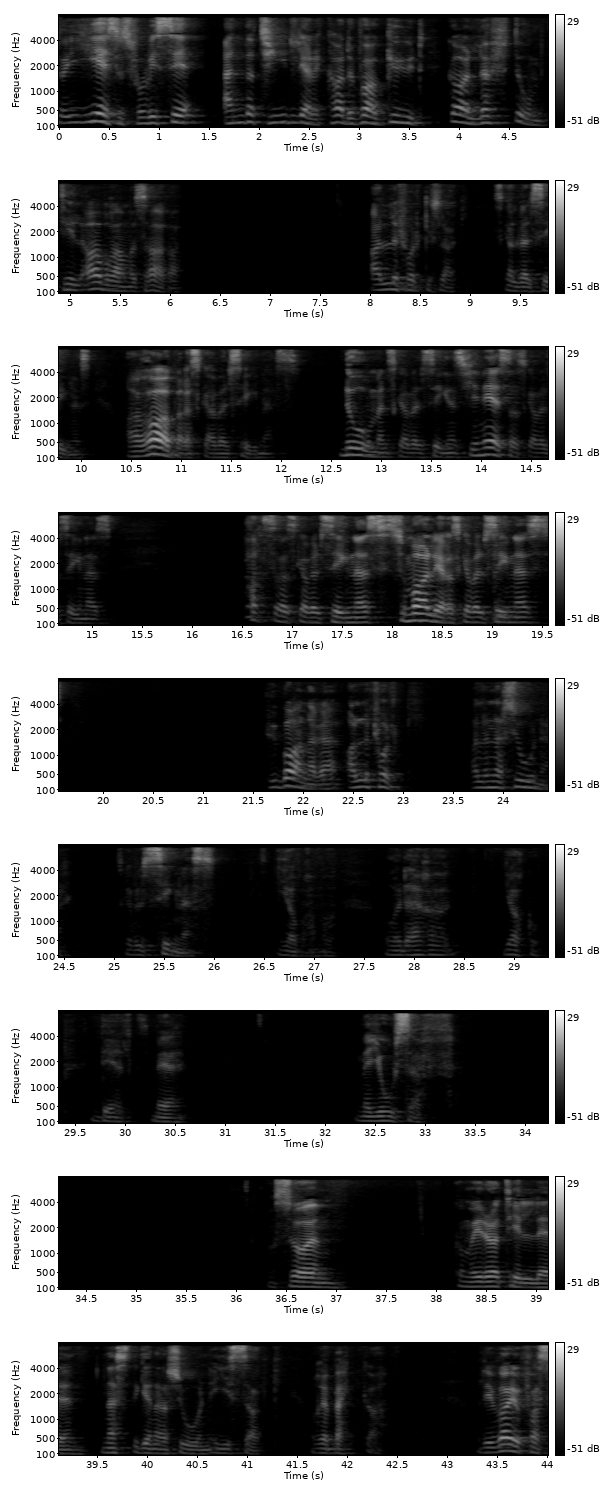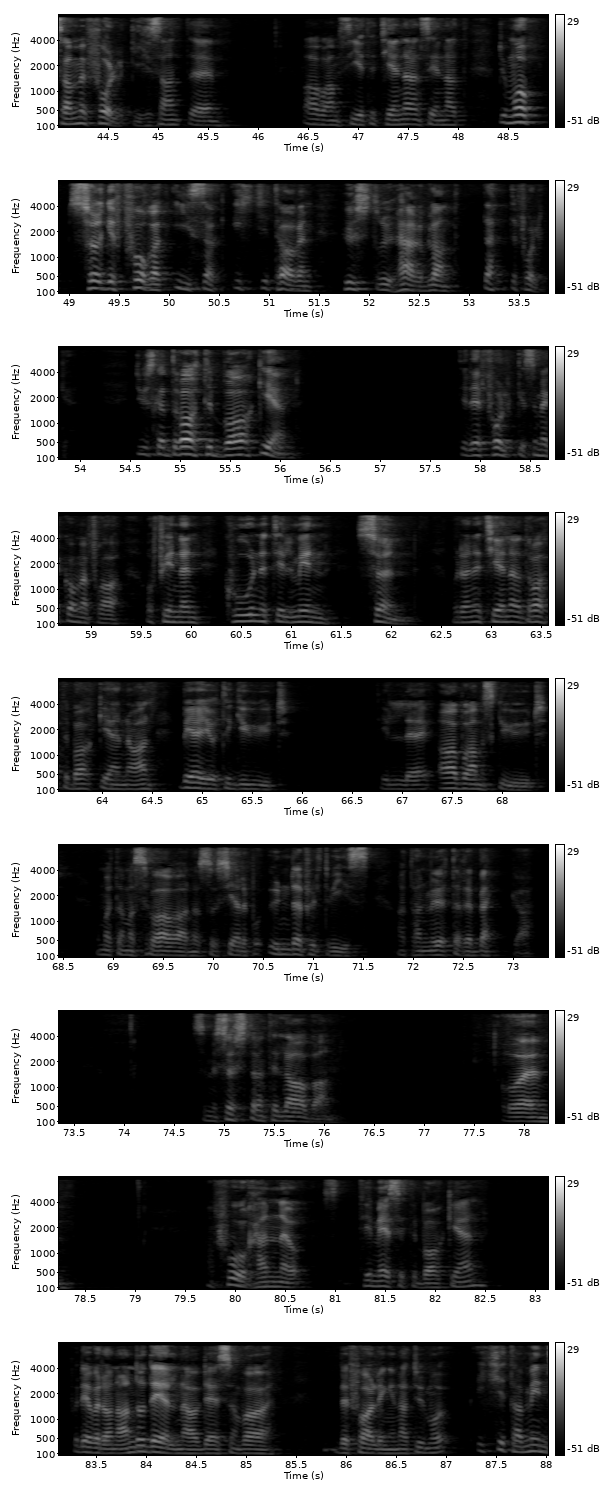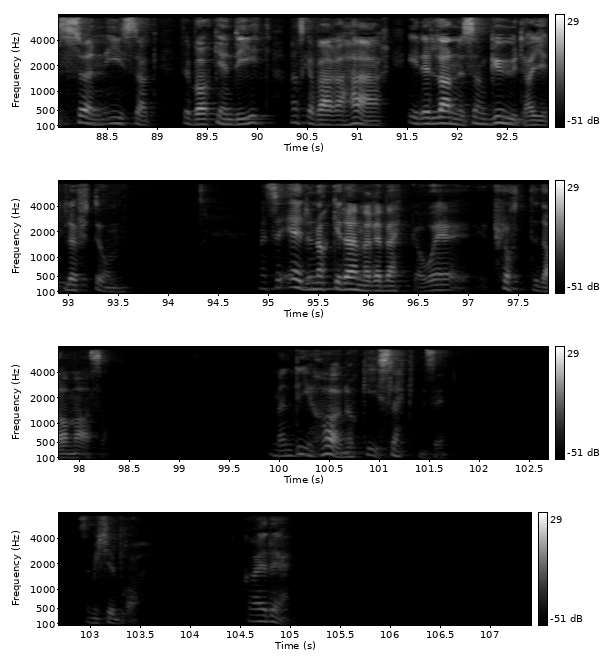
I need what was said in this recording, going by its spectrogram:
Så i Jesus får vi se enda tydeligere hva det var Gud ga løfte om til Abraham og Sara. Alle folkeslag skal velsignes. Arabere skal velsignes. Nordmenn skal velsignes. Kinesere skal velsignes. Persere skal velsignes. Somaliere skal velsignes. Cubanere. Alle folk. Alle nasjoner skal velsignes i Abraham. Og der har Jakob delt med, med Josef. Og så um, kommer vi da til eh, neste generasjon, Isak og Rebekka. De var jo fra samme folk. ikke sant? Eh, Abraham sier til tjeneren sin at du må sørge for at Isak ikke tar en hustru her blant dette folket. Du skal dra tilbake igjen til det folket som jeg kommer fra, og finne en kone til min sønn. Og denne tjeneren drar tilbake igjen, og han ber jo til Gud, til eh, Abrahams Gud, om at han må svare han, og så skjer det på underfullt vis at han møter Rebekka, som er søsteren til Laban. Og um, han får henne til med seg tilbake igjen. For det var den andre delen av det som var befalingen. At du må ikke ta min sønn Isak tilbake igjen dit. Han skal være her, i det landet som Gud har gitt løfte om. Men så er det noe der med Rebekka. Hun er flott dame, altså. Men de har noe i slekten sin som ikke er bra. Hva er det?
